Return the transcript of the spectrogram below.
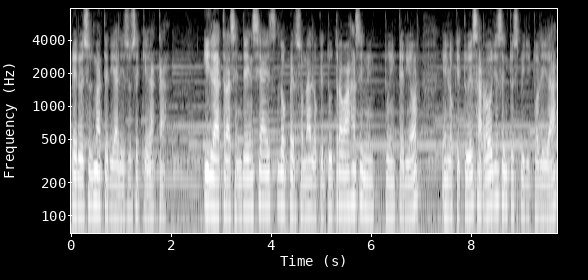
pero eso es material y eso se queda acá. Y la trascendencia es lo personal, lo que tú trabajas en tu interior, en lo que tú desarrollas en tu espiritualidad,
